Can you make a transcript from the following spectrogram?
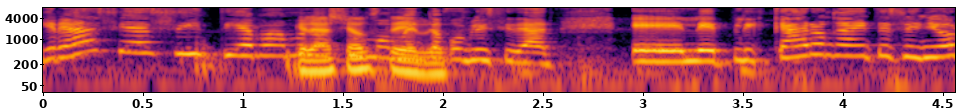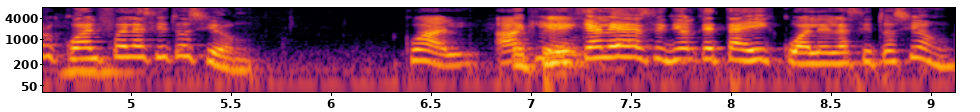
Gracias Cintia. Vamos Gracias a a un momento de ustedes. publicidad. Eh, ¿Le explicaron a este señor cuál fue la situación? ¿Cuál? ¿A Explícale al señor que está ahí cuál es la situación.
